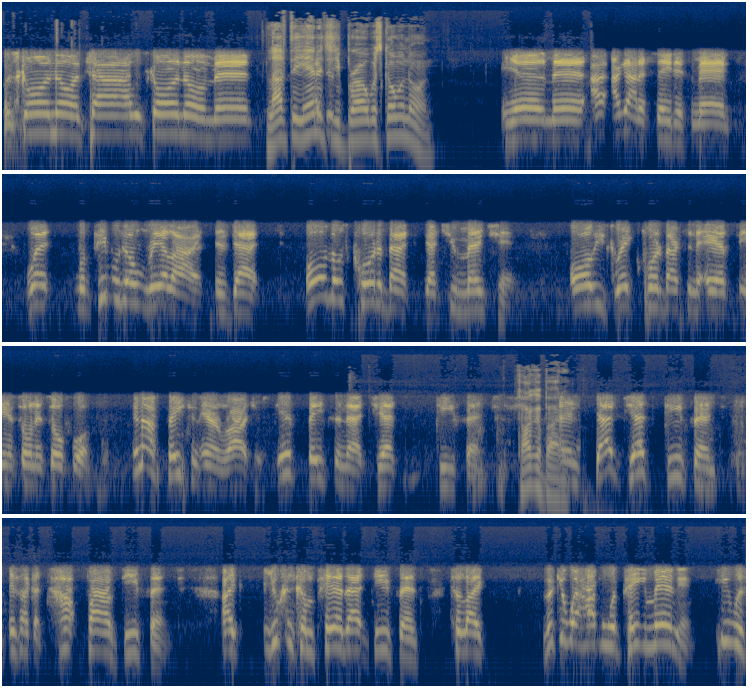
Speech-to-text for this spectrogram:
What's going on, Ty? What's going on, man? Love the energy, just, bro. What's going on? Yeah, man. I, I gotta say this, man. What what people don't realize is that all those quarterbacks that you mentioned, all these great quarterbacks in the AFC and so on and so forth, they're not facing Aaron Rodgers. They're facing that Jets defense. Talk about and it. And that Jets defense is like a top five defense. Like you can compare that defense to like, look at what happened with Peyton Manning. He was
